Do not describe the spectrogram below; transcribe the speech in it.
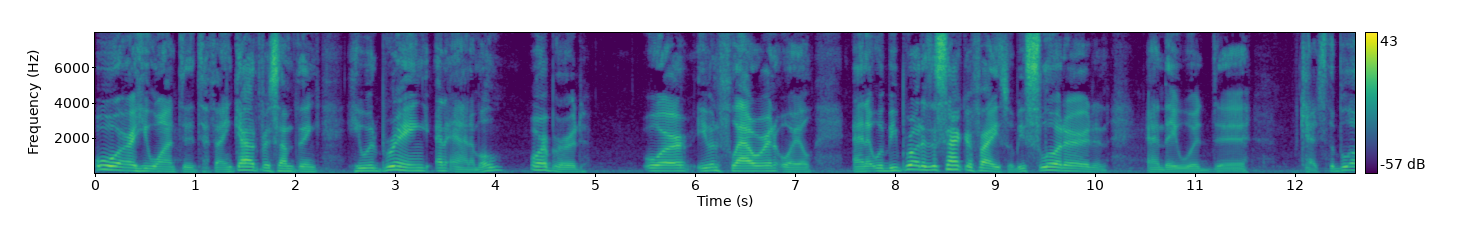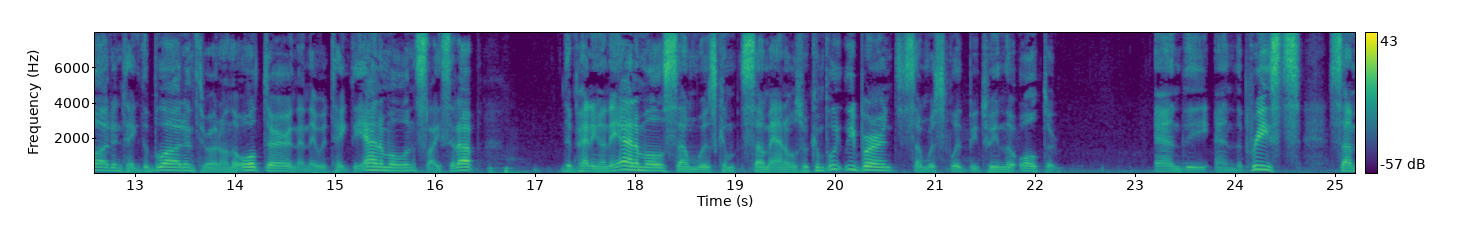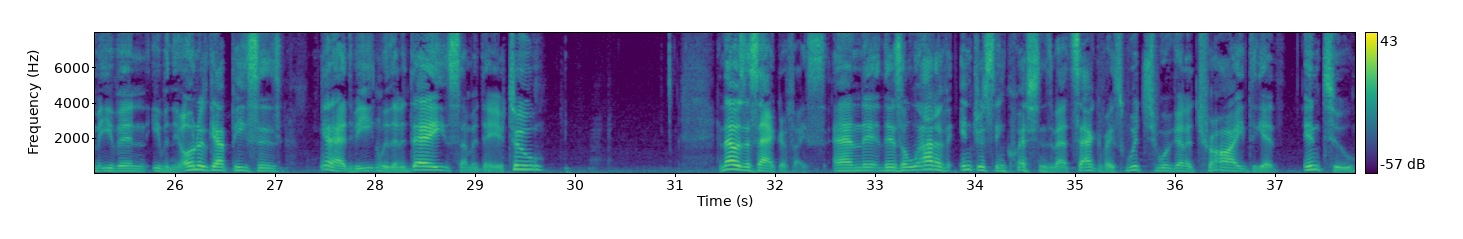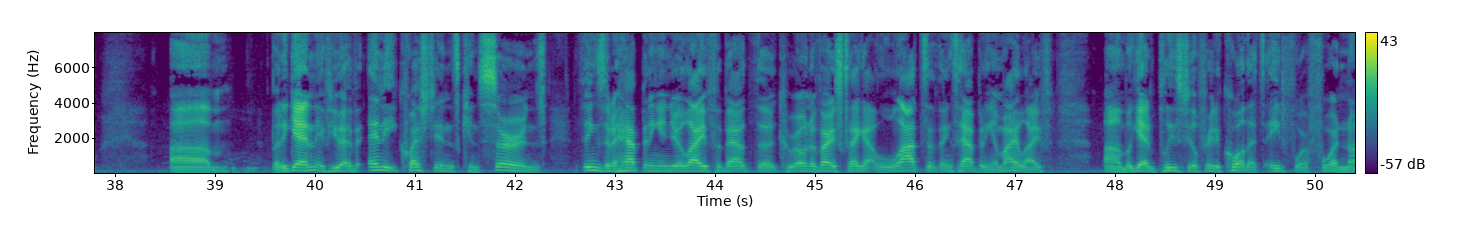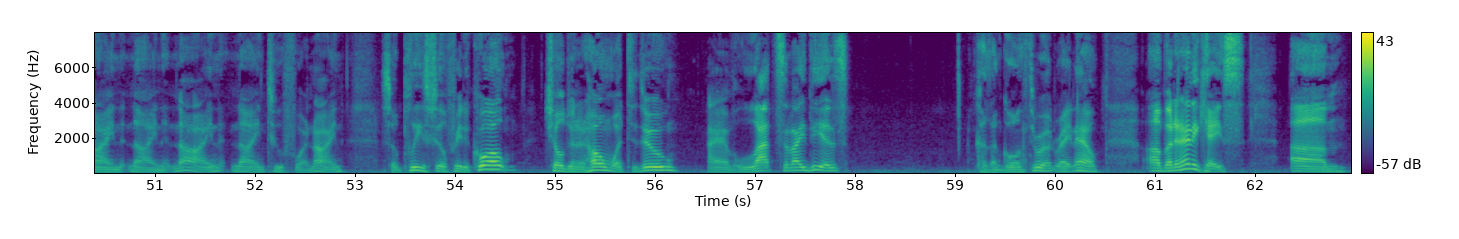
or he wanted to thank God for something, he would bring an animal or a bird or even flour and oil, and it would be brought as a sacrifice, it would be slaughtered, and, and they would uh, catch the blood and take the blood and throw it on the altar, and then they would take the animal and slice it up. Depending on the animals, some was com- some animals were completely burnt, some were split between the altar and the and the priests. Some even even the owners got pieces. It had to be eaten within a day, some a day or two. And that was a sacrifice. And there's a lot of interesting questions about sacrifice, which we're going to try to get into. Um, but again, if you have any questions, concerns, things that are happening in your life about the coronavirus, because I got lots of things happening in my life, um, again, please feel free to call. That's 844 999 9249. So please feel free to call. Children at home, what to do. I have lots of ideas because I'm going through it right now. Uh, but in any case, um,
